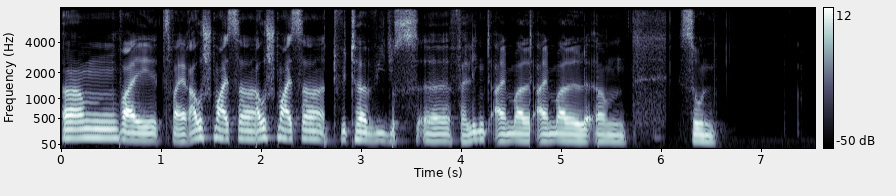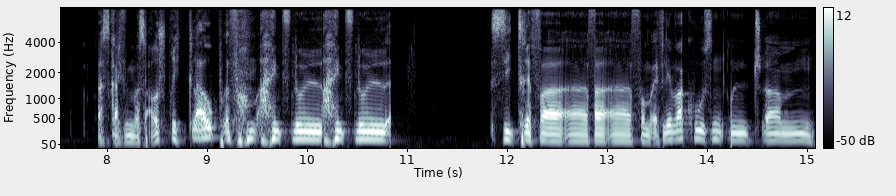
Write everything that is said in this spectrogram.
Ähm, bei zwei Rausschmeißer, Rausschmeißer Twitter-Videos äh, verlinkt. Einmal, einmal ähm, so ein, weiß gar nicht, wie man es ausspricht, glaube vom 1-0, 1-0 Siegtreffer äh, äh vom F. Leverkusen und ähm,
